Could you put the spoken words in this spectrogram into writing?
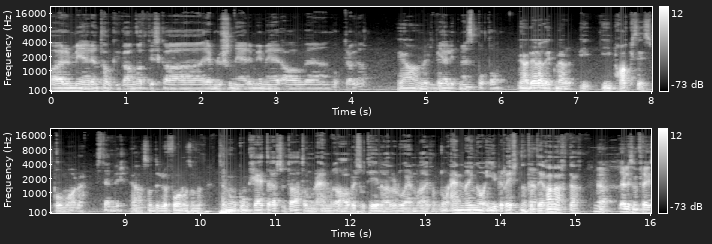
har mer en tankegang at de skal revolusjonere mye mer av oppdraget. oppdragene. ja, Vi er litt mer spot on. ja, dere er litt mer i, i praksis, på en måte. Stemmer. Ja, sånn at du får noen, sånne, noen konkrete resultater, noen endra arbeidsrutiner eller noen, endret, ikke noen endringer i bedriften etter at dere har vært der. Ja, det er liksom Frøy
